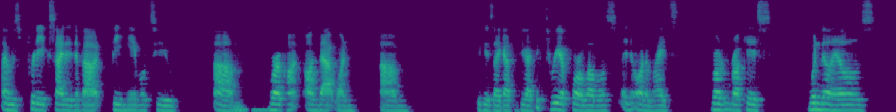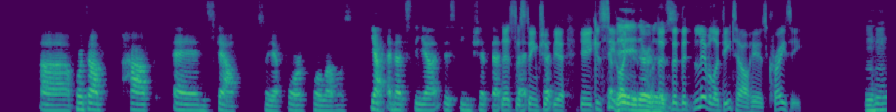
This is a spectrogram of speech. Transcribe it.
I was pretty excited about being able to um, work on on that one um, because I got to do I think three or four levels in Autumn Heights, Rodent Ruckus, Windmill Hills, uh, Horntop Hop, and Skowl. So yeah, four four levels. Yeah, and that's the uh, the steamship that. That's the that- steamship. that- yeah, yeah. You can see Hey, like there the, is. the the level of detail here is crazy. Mm-hmm.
